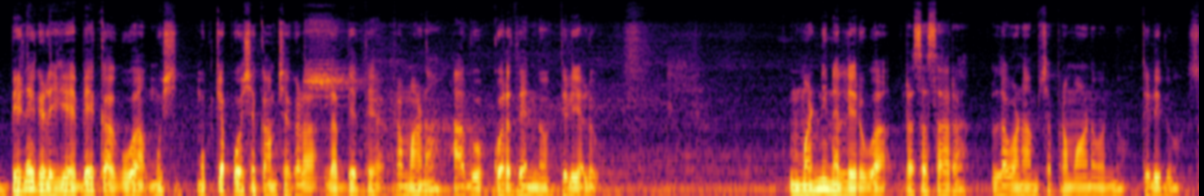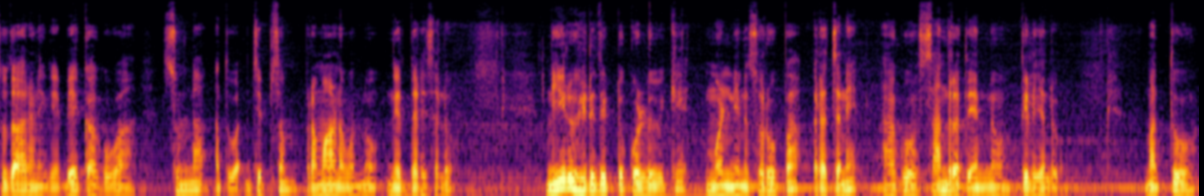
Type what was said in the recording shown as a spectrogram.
ಬೆಳೆಗಳಿಗೆ ಬೇಕಾಗುವ ಮುಷ್, ಮುಖ್ಯ ಪೋಷಕಾಂಶಗಳ ಲಭ್ಯತೆಯ ಪ್ರಮಾಣ ಹಾಗೂ ಕೊರತೆಯನ್ನು ತಿಳಿಯಲು. ಮಣ್ಣಿನಲ್ಲಿರುವ ರಸಸಾರ ಲವಣಾಂಶ ಪ್ರಮಾಣವನ್ನು ತಿಳಿದು ಸುಧಾರಣೆಗೆ ಬೇಕಾಗುವ ಸುಣ್ಣ ಅಥವಾ ಜಿಪ್ಸಮ್ ಪ್ರಮಾಣವನ್ನು ನಿರ್ಧರಿಸಲು. ನೀರು ಹಿಡಿದಿಟ್ಟುಕೊಳ್ಳುವಿಕೆ, ಮಣ್ಣಿನ ಸ್ವರೂಪ, ರಚನೆ ಹಾಗೂ ಸಾಂದ್ರತೆಯನ್ನು ತಿಳಿಯಲು. ಮತ್ತು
